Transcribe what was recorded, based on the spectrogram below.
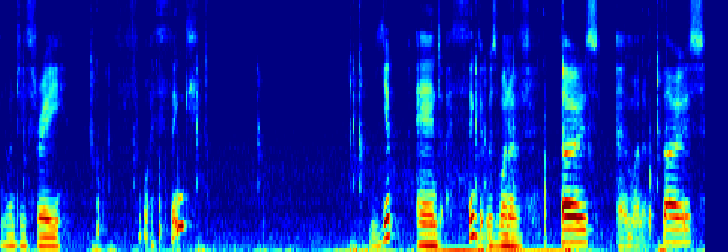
And one, two, three, four, I think. Yep, and I think it was one of those and one of those.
